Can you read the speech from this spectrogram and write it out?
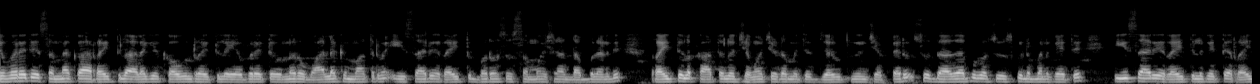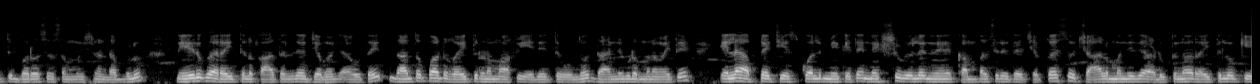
ఎవరైతే సన్నకారు రైతులు అలాగే కౌలు రైతులు ఎవరైతే ఉన్నారో వాళ్ళకి మాత్రమే ఈసారి రైతు భరోసా సంబంధించిన డబ్బులు అనేది రైతుల ఖాతాలో జమ చేయడం అయితే జరుగుతుందని చెప్పారు. సో దాదాపుగా చూసుకుంటే మనకైతే ఈసారి రైతులకైతే రైతు భరోసా సంబంధించిన డబ్బులు నేరుగా రైతుల ఖాతాలో జమ అవుతాయి. దాంతోపాటు రైతు రుణమాఫీ ఏదైతే ఉందో దాన్ని కూడా మనమైతే ఎలా అప్లై చేసుకోవాలి మీకైతే నెక్స్ట్ వీడియోలో నేను కంపల్సరీ అయితే చెప్తాను సో చాలామంది అయితే అడుగుతున్నారు రైతులకి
